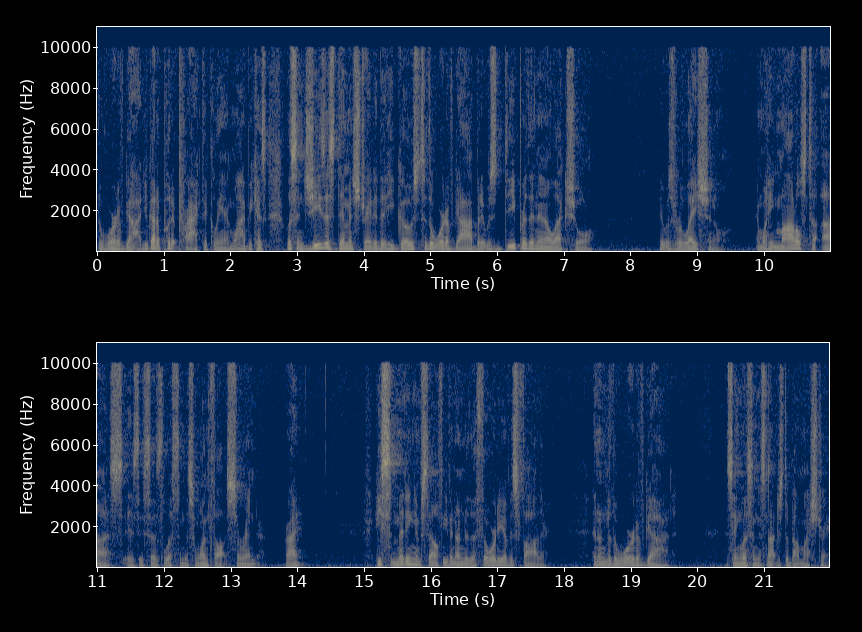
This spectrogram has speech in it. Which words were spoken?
the Word of God. You've got to put it practically in. Why? Because, listen, Jesus demonstrated that He goes to the Word of God, but it was deeper than intellectual, it was relational. And what He models to us is He says, listen, this one thought surrender, right? He's submitting Himself even under the authority of His Father and under the Word of God and saying, listen, it's not just about my strength.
